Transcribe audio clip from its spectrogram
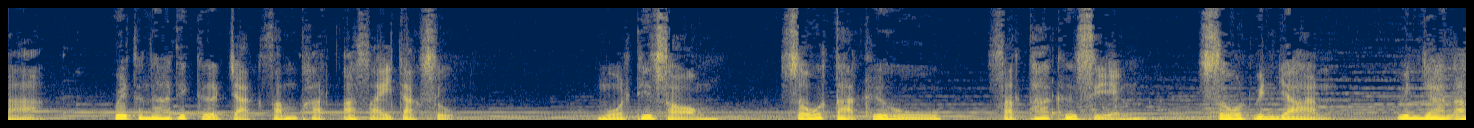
นา เวทนาที่เกิดจากสัมผัสอาศัยจักสุหมวดที่สองโสตะคือหู สัทธาคือเสียง โสตวิญญาณ วิญญาณอา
